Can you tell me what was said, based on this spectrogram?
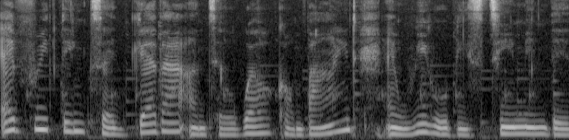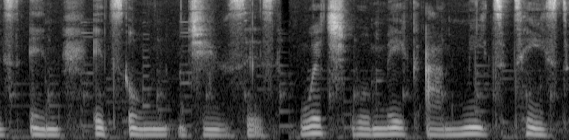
everything together until well combined and we will be steaming this in its own juices which will make our meat taste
